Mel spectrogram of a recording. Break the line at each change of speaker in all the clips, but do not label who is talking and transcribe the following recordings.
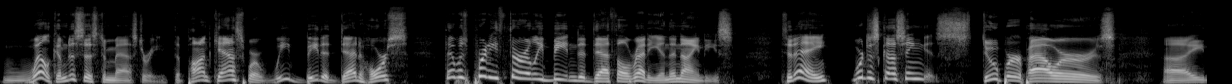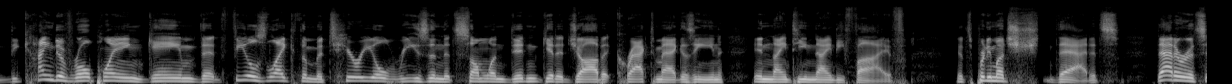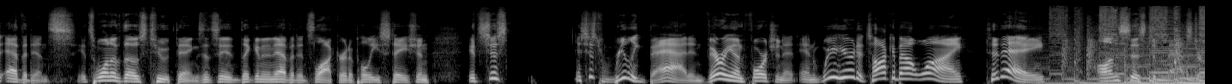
Welcome to System Mastery, the podcast where we beat a dead horse that was pretty thoroughly beaten to death already in the 90s. Today, we're discussing Superpowers, uh, the kind of role playing game that feels like the material reason that someone didn't get a job at Cracked Magazine in 1995. It's pretty much that. It's that or it's evidence. It's one of those two things. It's uh, like in an evidence locker at a police station. It's just it's just really bad and very unfortunate, and we're here to talk about why today on System Mastery.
